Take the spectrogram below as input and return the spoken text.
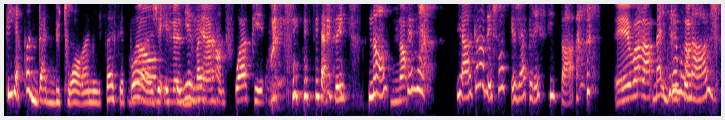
Puis, il n'y a pas de date butoir, hein, mais ça, c'est pas, j'ai essayé 20, 30 hein. fois, puis c'est assez. Non, c'est moi. Il y a encore des choses que j'apprécie pas. Et voilà. Malgré mon âge.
